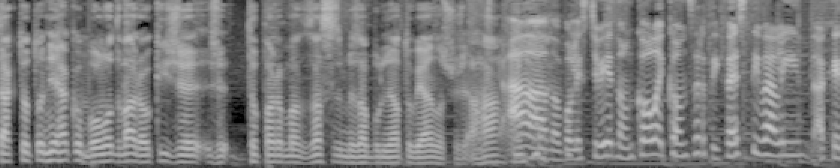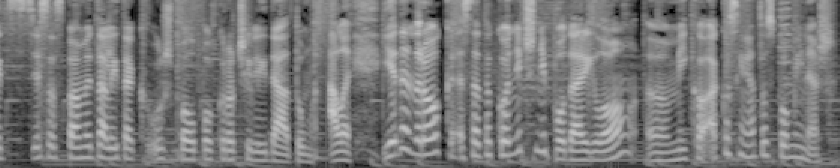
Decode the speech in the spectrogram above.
Tak toto nejako bolo dva roky, že, že do pár ma zase sme zabudli na tú Vianočnú, že aha, Áno, boli ste v jednom kole, koncerty, festivaly a keď ste sa spamätali, tak už bol pokročilý dátum. Ale jeden rok sa to konečne podarilo. E, Miko, ako si na to spomínaš?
